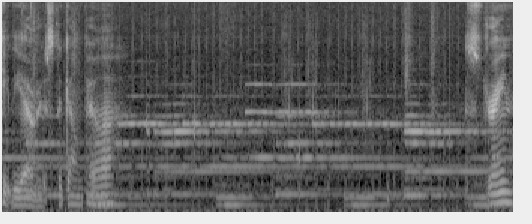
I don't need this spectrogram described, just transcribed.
Keep the arrows, the gunpowder. Strain.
